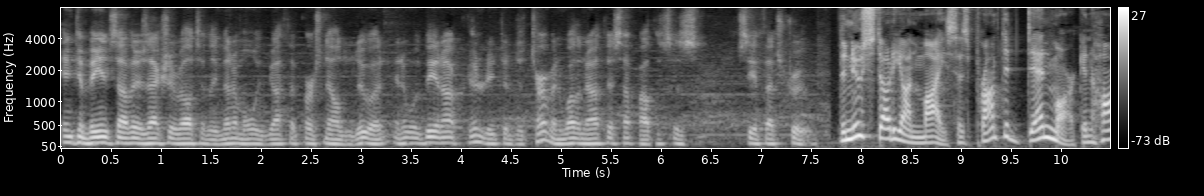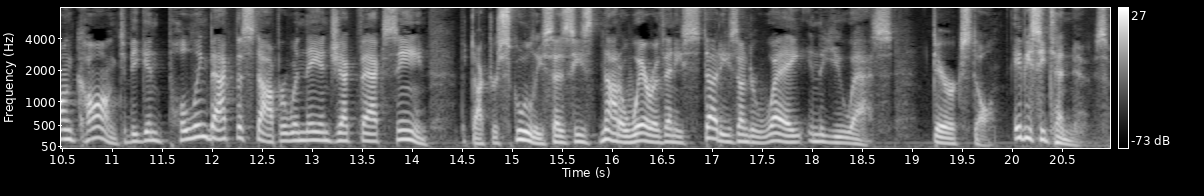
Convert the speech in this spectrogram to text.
inconvenience of it is actually relatively minimal. We've got the personnel to do it, and it would be an opportunity to determine whether or not this hypothesis see if that's true. The new study on mice has prompted Denmark and Hong Kong to begin pulling back the stopper when they inject vaccine. But Dr. Schooley says he's not aware of any studies underway in the U.S. Derek Staahl, ABC 10 News.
